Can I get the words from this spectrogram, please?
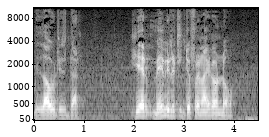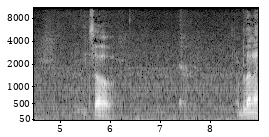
This is how it is done. Here, maybe a little different, I don't know. So, அப்படிதானே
